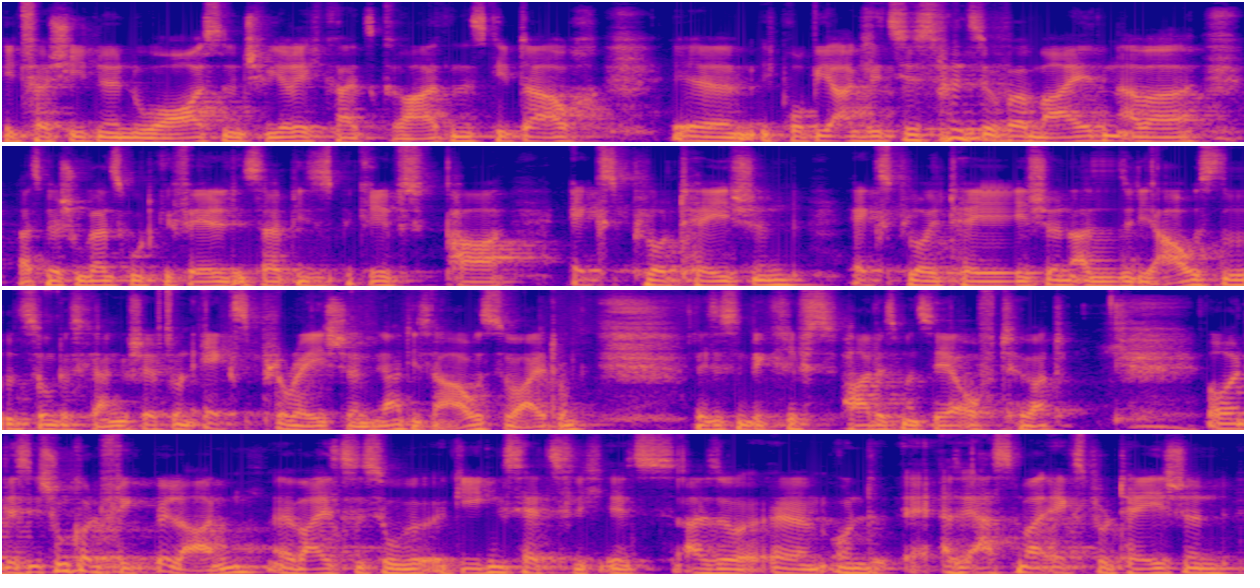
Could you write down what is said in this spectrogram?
mit verschiedenen Nuancen und Schwierigkeitsgraden. Es gibt da auch, äh, ich probiere Anglizismen zu vermeiden, aber was mir schon ganz gut gefällt, ist halt dieses Begriffspaar Exploitation, Exploitation, also die Ausnutzung des Kerngeschäfts und Exploration, ja, diese Ausweitung. Das ist ein Begriffspaar, das man sehr oft hört. Und es ist schon konfliktbeladen, äh, weil es so gegensätzlich ist. Also, ähm, und, äh, also erstmal Exploitation,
